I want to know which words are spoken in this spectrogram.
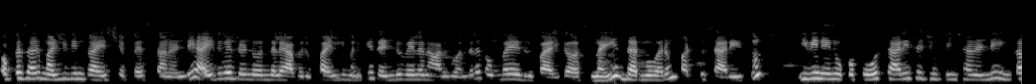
ఒక్కసారి మళ్ళీ దీని ప్రైస్ చెప్పేస్తానండి. ఐదు వేల రెండు వందల యాభై రూపాయలకి మనకి రెండు వేల నాలుగు వందల తొంభై ఐదు రూపాయలకి వస్తున్నాయి. ధర్మవరం పట్టు శారీస్ ఇవి నేను ఒక ఫోర్ శారీస్ చూపించానండి. ఇంకా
